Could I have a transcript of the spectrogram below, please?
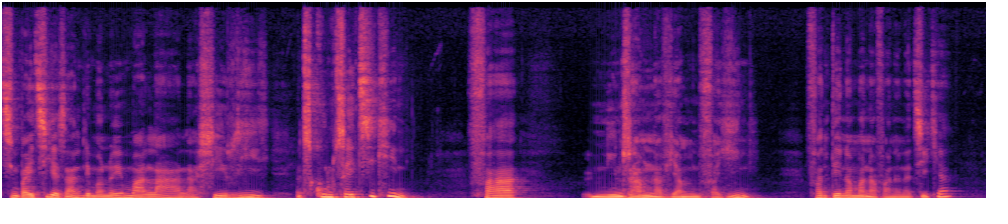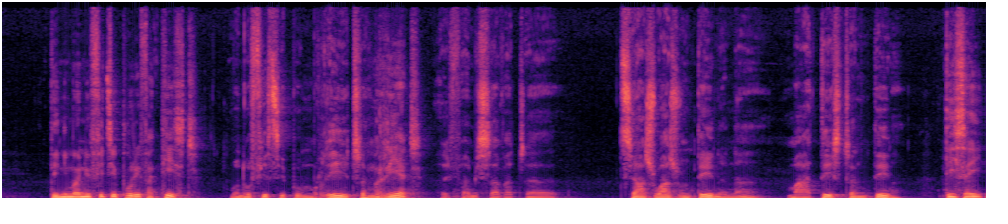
Tsy mba haintsika izany ilay manao hoe malala, chérie. Tsy kolontsaintsika iny fa nindramina avy amin'ny vahiny. Fa ny tena manavanana antsika dia ny maneho fihetsem-po rehefa tezitra. Manao fihetsem-po mirehitra. Mirehitra. Rehefa misy zavatra. Tsy azoazo ny tena na mahatezitra ny tena. Dia izay.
